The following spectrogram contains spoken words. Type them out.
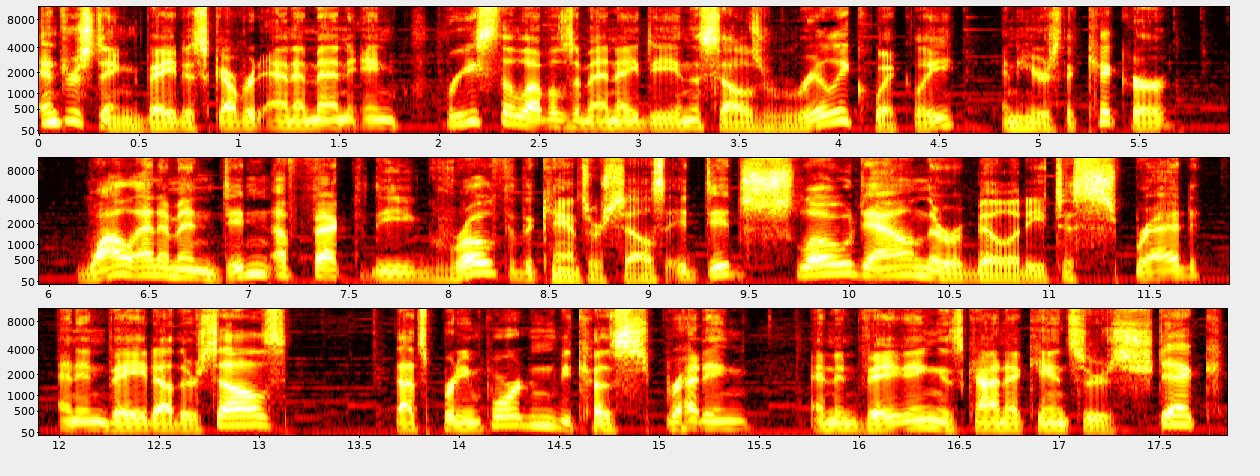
interesting. They discovered NMN increased the levels of NAD in the cells really quickly, and here's the kicker while NMN didn't affect the growth of the cancer cells, it did slow down their ability to spread and invade other cells. That's pretty important because spreading and invading is kind of cancer's shtick.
